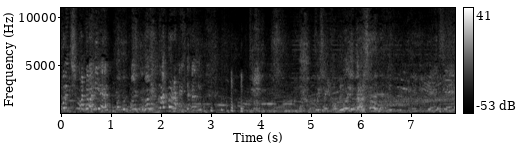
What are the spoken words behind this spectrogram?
Which one are you? You said copy what he does. You see?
